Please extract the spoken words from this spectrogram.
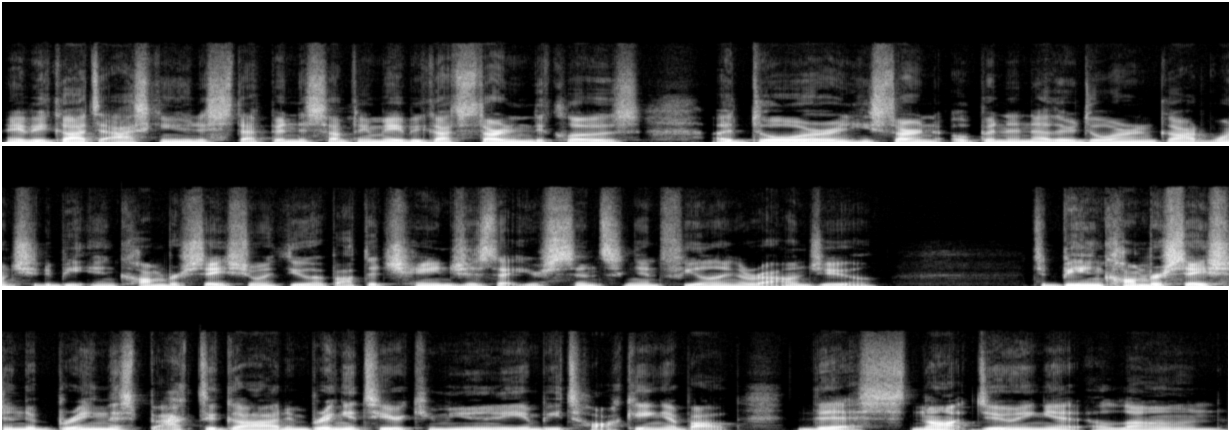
Maybe God's asking you to step into something. Maybe God's starting to close a door and He's starting to open another door. And God wants you to be in conversation with you about the changes that you're sensing and feeling around you to be in conversation, to bring this back to God and bring it to your community and be talking about this, not doing it alone.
